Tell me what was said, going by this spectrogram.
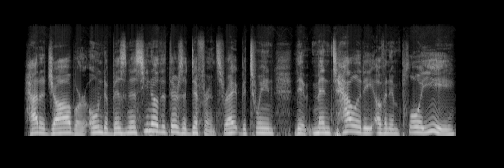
had a job or owned a business, you know that there's a difference, right, between the mentality of an employee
